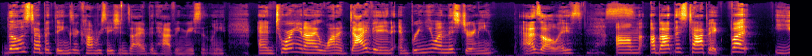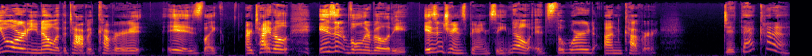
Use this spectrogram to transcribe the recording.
Those type of things are conversations i've been having recently. And tori and i want to dive in and bring you on this journey as always um about this topic. But you already know what the topic cover it is. Like our title isn't vulnerability isn't transparency. No it's the word uncover. Did that kind of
